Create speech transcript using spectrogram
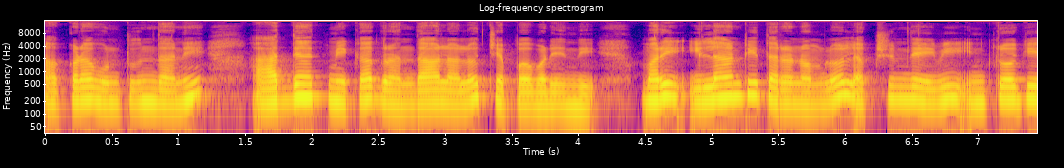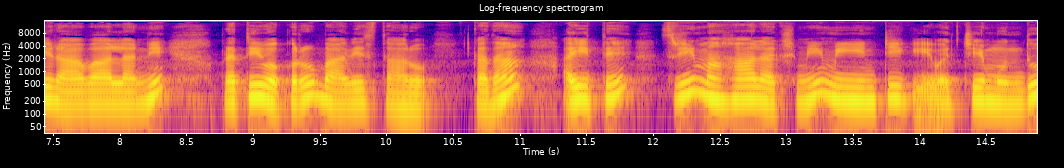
అక్కడ ఉంటుందని ఆధ్యాత్మిక గ్రంథాలలో చెప్పబడింది. మరి ఇలాంటి తరుణంలో లక్ష్మీదేవి ఇంట్లోకి రావాలని ప్రతి ఒక్కరూ భావిస్తారు కదా? అయితే శ్రీ మహాలక్ష్మి మీ ఇంటికి వచ్చే ముందు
